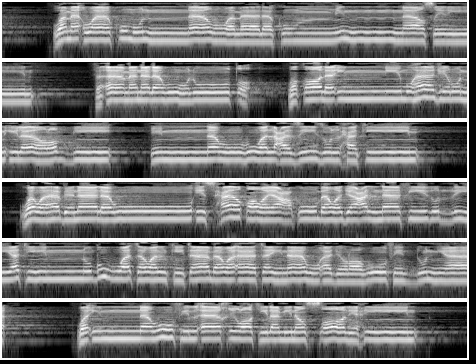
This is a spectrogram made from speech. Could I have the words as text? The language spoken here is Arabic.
ومأواكم النار وما لكم من ناصرين. فآمن له لوط وقال إني مهاجر إلى ربي إنه هو العزيز الحكيم. ووهبنا له إسحاق ويعقوب وجعلنا في ذريته النبوة والكتاب وآتيناه أجره في الدنيا وإنه في الآخرة لمن الصالحين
